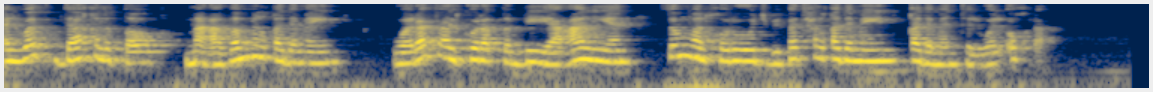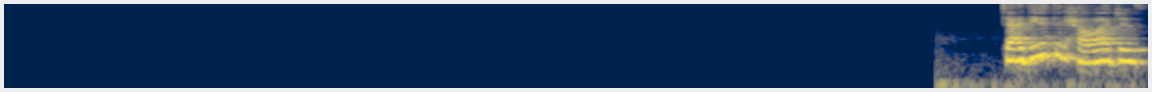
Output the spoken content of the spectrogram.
الوثب داخل الطوق مع ضم القدمين ورفع الكرة الطبية عاليا ثم الخروج بفتح القدمين قدما تلو الأخرى. تعدية الحواجز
